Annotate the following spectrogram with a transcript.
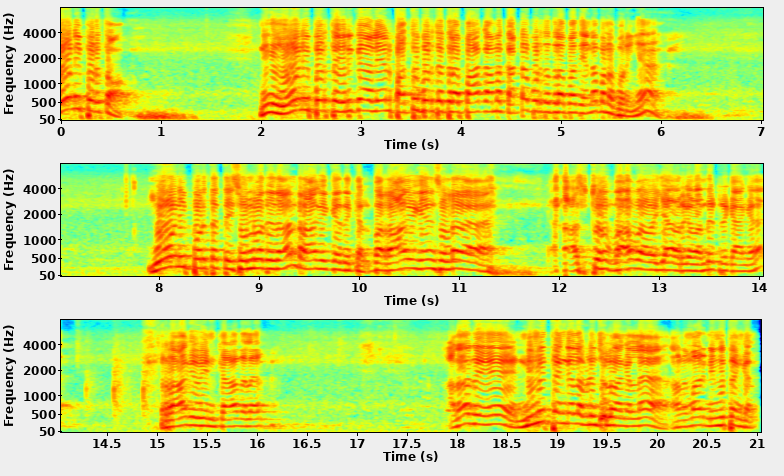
யோனி பொருத்தம். நீங்கள் யோனி பொருத்தம் இருக்கா இல்லையான்னு பத்து பொருத்தத்தில் பார்க்காம கட்ட பொருத்தத்தில் பார்த்து என்ன பண்ண போகிறீங்க யோனி பொருத்தத்தை சொல்வதுதான் ராகு கேதுக்கள். இப்போ ராகு கேதுன்னு சொல்கிற அஷ்டோ பாபா ஐயா அவர்கள் வந்துட்டு இருக்காங்க. ராகுவின் காதலர். அதாவது நிமித்தங்கள் அப்படின்னு சொல்லுவாங்கல்ல அந்த மாதிரி நிமித்தங்கள்.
